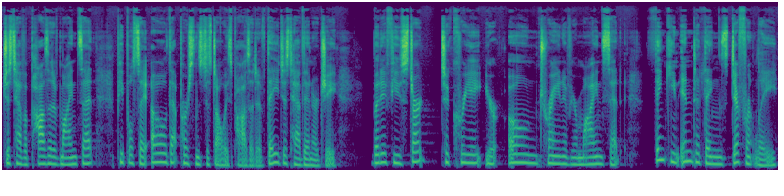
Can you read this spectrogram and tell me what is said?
just have a positive mindset. People say, oh, that person's just always positive. They just have energy. But if you start to create your own train of your mindset, thinking into things differently,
